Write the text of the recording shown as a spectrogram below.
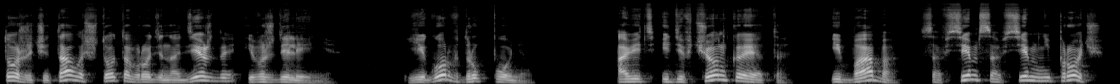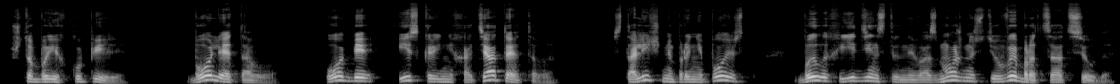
тоже читалось что-то вроде надежды и вожделения. Егор вдруг понял. А ведь и девчонка эта, и баба совсем-совсем не прочь, чтобы их купили. Более того, Обе искренне хотят этого. Столичный бронепоезд был их единственной возможностью выбраться отсюда,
